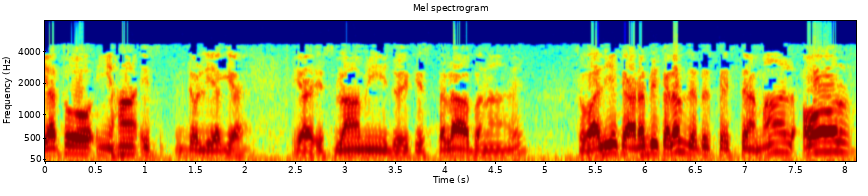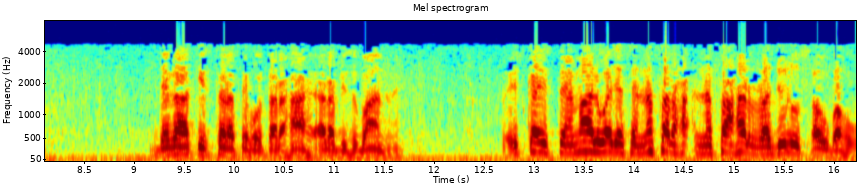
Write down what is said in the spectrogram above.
یا تو یہاں اس جو لیا گیا ہے، یا اسلامی جو ایک اصطلاح بنا ہے، سوال یہ کہ عربی کا لفظ ہے تو اس کا استعمال اور جگہ کس طرح سے ہوتا رہا ہے عربی زبان میں۔ تو اس کا استعمال ہوا جیسے نسحر رجول سو بہو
